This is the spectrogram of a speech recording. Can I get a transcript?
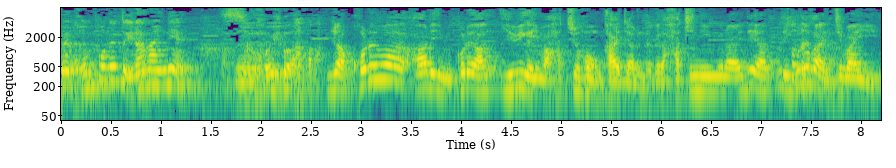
れコンポーネントいらないね。すごいわ。じゃあこれはある意味これは指が今8本書いてあるんだけど8人ぐらいでやっていくのが一番いい。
